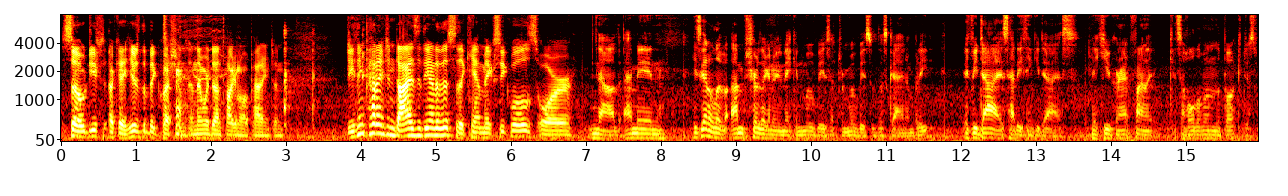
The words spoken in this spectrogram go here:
So, do you? Th- okay, here's the big question, and then we're done talking about Paddington. Do you think Paddington dies at the end of this, so they can't make sequels, or No, I mean, he's got to live. I'm sure they're going to be making movies after movies with this guy in him. But he, if he dies, how do you think he dies? You think Hugh Grant finally gets a hold of him in the book, just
